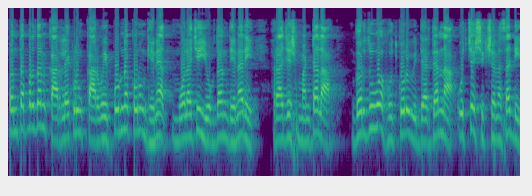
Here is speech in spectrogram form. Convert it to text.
पंतप्रधान कार्यालयाकडून कारवाई पूर्ण करून घेण्यात मोलाचे योगदान देणारे राजेश मंटाला गरजू व होतकरू विद्यार्थ्यांना उच्च शिक्षणासाठी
